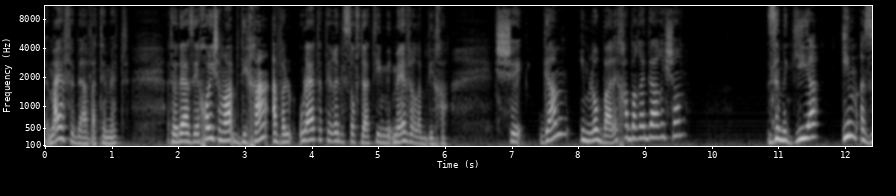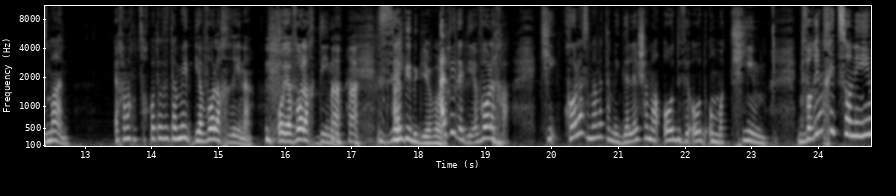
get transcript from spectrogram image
ומה יפה באהבת אמת? אתה יודע, זה יכול להישמע בדיחה, אבל אולי אתה תרד לסוף דעתי מעבר לבדיחה. שגם אם לא בא לך ברגע הראשון, זה מגיע עם הזמן. איך אנחנו צוחקות על זה תמיד? יבוא לך רינה, או יבוא לך דינה. זה... אל תדאגי, יבוא לך. אל תדאגי, יבוא לך. כי כל הזמן אתה מגלה שם עוד ועוד עומקים. דברים חיצוניים,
